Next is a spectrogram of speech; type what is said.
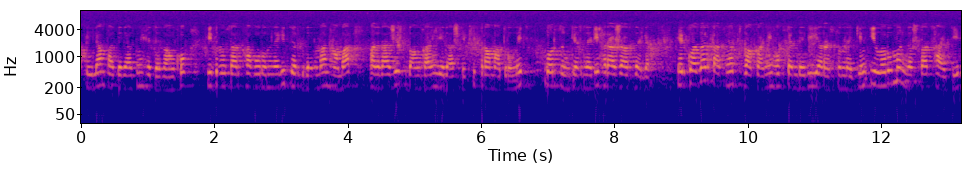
ապրիլյան պատերազմի հետևանքով հիդրոզարքավորումների ձեռքբերման համար անհրաժեշտ բանկային երաշխիքի տրամադրումից գործընկերների հրաժարվելը։ 2017 թվականի հոկտեմբերի 31-ին Իլրումը նշված հայտի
